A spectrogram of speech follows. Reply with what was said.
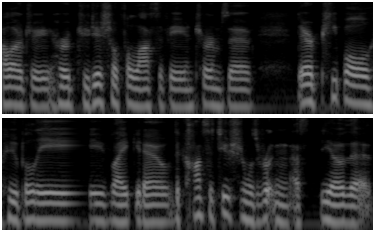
allergy, her judicial philosophy in terms of there are people who believe like you know the Constitution was written a, you know the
